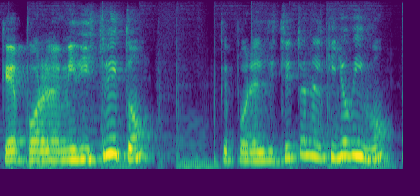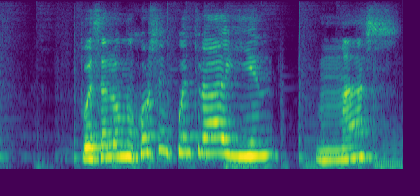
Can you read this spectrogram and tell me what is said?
que por mi distrito, que por el distrito en el que yo vivo, pues a lo mejor se encuentra alguien más,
